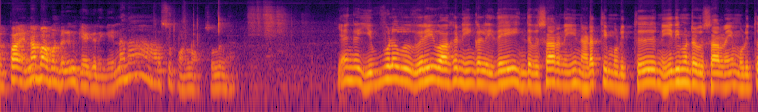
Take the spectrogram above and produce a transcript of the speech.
இப்போ என்னப்பா பண்ணுறீங்கன்னு கேட்குறீங்க என்னதான் அரசு பண்ணோம் சொல்லுங்கள் ஏங்க இவ்வளவு விரைவாக நீங்கள் இதை இந்த விசாரணையை நடத்தி முடித்து நீதிமன்ற விசாரணையை முடித்து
